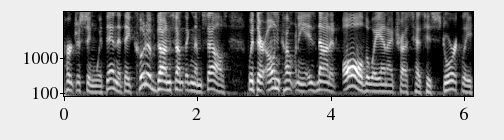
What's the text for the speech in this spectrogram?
purchasing within, that they could have done something themselves with their own company, is not at all the way antitrust has historically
